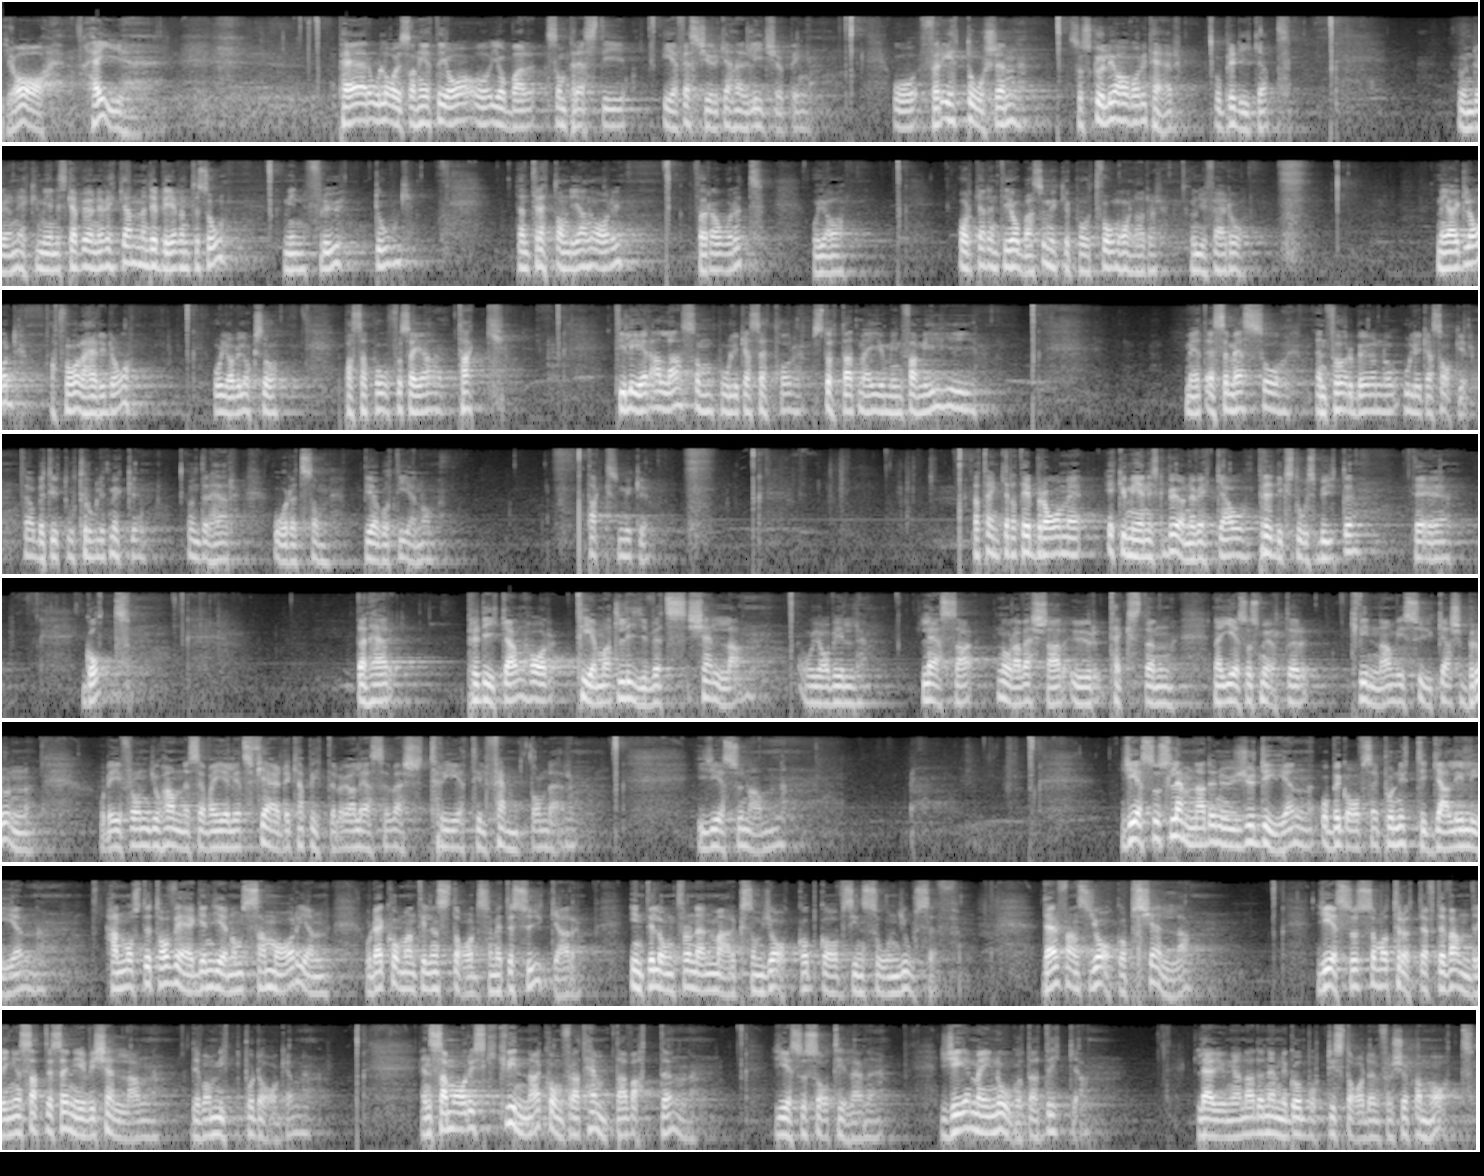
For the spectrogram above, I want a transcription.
Ja, hej! Per Olausson heter jag och jobbar som präst i EFS-kyrkan här i Lidköping. Och för ett år sedan så skulle jag ha varit här och predikat under den ekumeniska böneveckan, men det blev inte så. Min fru dog den 13 januari förra året och jag orkade inte jobba så mycket på två månader ungefär då. Men jag är glad att få vara här idag och jag vill också passa på att få säga tack till er alla som på olika sätt har stöttat mig och min familj med ett sms och en förbön och olika saker. Det har betytt otroligt mycket under det här året som vi har gått igenom. Tack så mycket. Jag tänker att det är bra med ekumenisk bönevecka och predikstolsbyte. Det är gott. Den här predikan har temat Livets källa och jag vill läsa några versar ur texten när Jesus möter kvinnan vid Sykars brunn. Och det är från Johannes evangeliets fjärde kapitel och jag läser vers 3 till 15 där. I Jesu namn. Jesus lämnade nu Judeen och begav sig på nytt till Galileen. Han måste ta vägen genom Samarien och där kom han till en stad som heter Sykar, inte långt från den mark som Jakob gav sin son Josef. Där fanns Jakobs källa. Jesus som var trött efter vandringen satte sig ner vid källan. Det var mitt på dagen. En samarisk kvinna kom för att hämta vatten. Jesus sa till henne, ge mig något att dricka. Lärjungarna hade nämligen gått bort till staden för att köpa mat.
